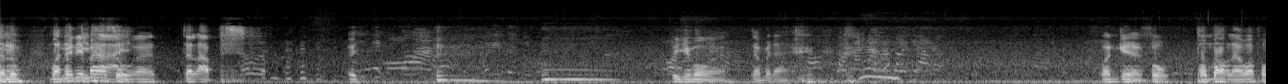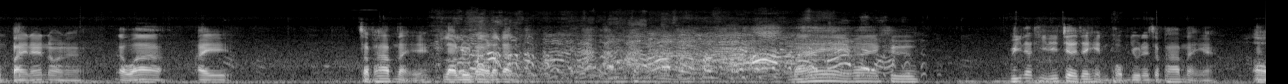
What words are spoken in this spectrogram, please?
สรุปวันนั้ไม่นได้มีมาถ่ายสูงอะจะหลับเฮ้ยตื่นกี่โมงอะจำไม่ได้วันเกิดฟุกผมบอกแล้วว่าผมไปแน่นอนนะแต่ว่าไอสภาพไหนรอรู้นเอาแล้วกันไม่ไม่ คือ วินาทีที่เจอจะเห็นผมอยู่ในสภาพไหนอะอ๋อ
